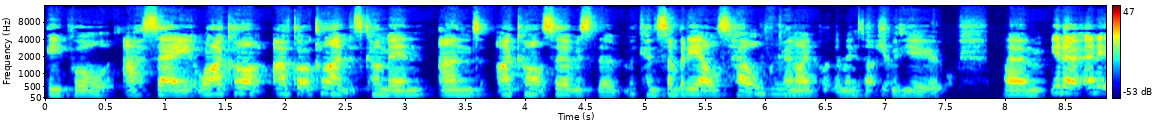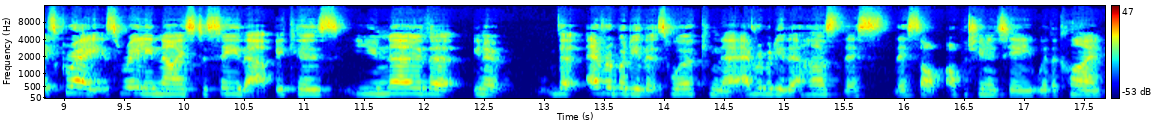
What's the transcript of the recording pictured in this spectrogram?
people I say, well, I can't, I've got a client that's come in and I can't service them. Can somebody else help? Mm-hmm. Can I put them in touch yeah, with you? Yeah. Um, you know, and it's great. It's really nice to see that because you know that, you know, that everybody that's working there, everybody that has this, this opportunity with a client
